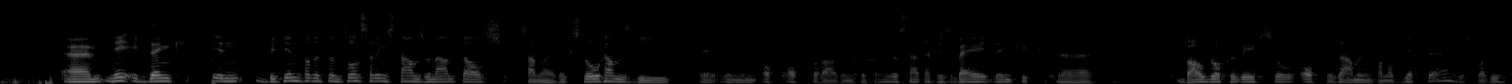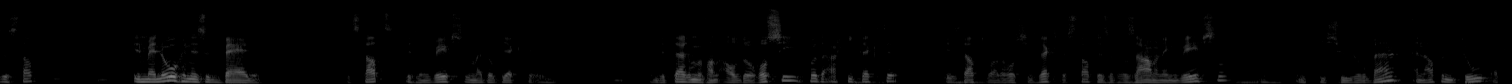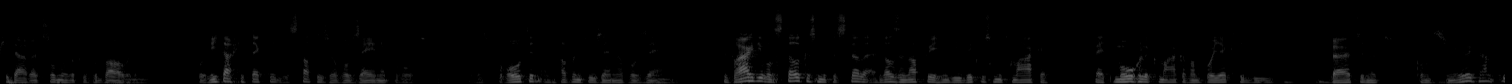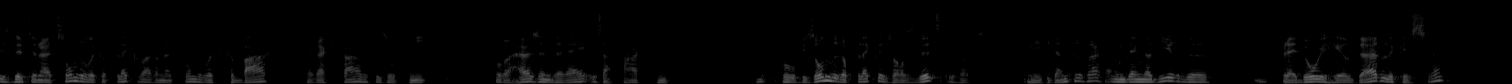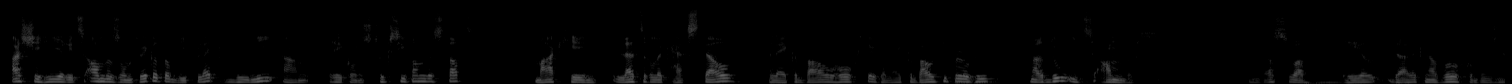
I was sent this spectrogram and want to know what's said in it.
Um, nee, ik denk in het begin van de tentoonstelling staan zo'n aantal staan een reeks slogans die in een of-of verhouding zitten. Er staat ergens bij, denk ik, uh, bouwblokkenweefsel of verzameling van objecten. Hè. Dus wat is de stad? In mijn ogen is het beide. De stad is een weefsel met objecten in. In de termen van Aldo Rossi voor de architecten is dat wat Rossi zegt. De stad is een verzameling weefsel, een, een tissu urbain, en af en toe heb je daar uitzonderlijke gebouwen in. Voor niet-architecten, de stad is een rozijnenbrood. Er is brood in en af en toe zijn er rozijnen. De vraag die we ons telkens moeten stellen, en dat is een afweging die je dikwijls moet maken, bij het mogelijk maken van projecten die buiten het conventionele gaan, is dit een uitzonderlijke plek waar een uitzonderlijk gebaar gerechtvaardigd is of niet. Voor een huis in de rij is dat vaak niet. Voor bijzondere plekken zoals dit is dat een evidentere vraag. En ik denk dat hier de pleidooi heel duidelijk is. Hè. Als je hier iets anders ontwikkelt op die plek, doe niet aan reconstructie van de stad. Maak geen letterlijk herstel, gelijke bouwhoogte, gelijke bouwtypologie maar doe iets anders. En dat is wat heel duidelijk naar voren komt. Dus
